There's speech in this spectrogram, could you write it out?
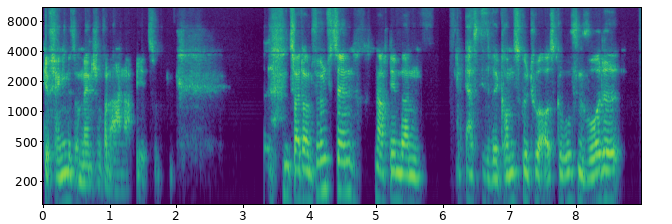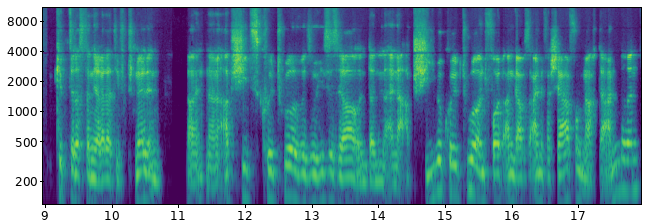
Gefängnis, um Menschen von A nach B zu bringen. 2015, nachdem dann erst diese Willkommenskultur ausgerufen wurde, kippte das dann ja relativ schnell in, in eine Abschiedskultur, so hieß es ja, und dann in eine Abschiebekultur. Und fortan gab es eine Verschärfung nach der anderen.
